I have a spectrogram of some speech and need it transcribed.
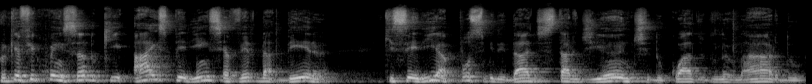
porque fico pensando que a experiência verdadeira que seria a possibilidade de estar diante do quadro do Leonardo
